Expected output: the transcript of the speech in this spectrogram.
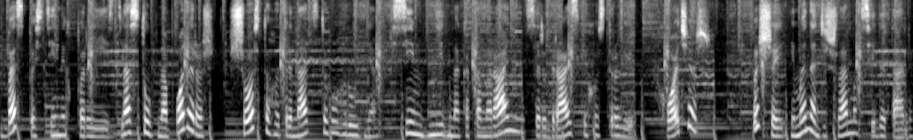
без постійних переїздів. Наступна подорож 6-13 грудня, 7 днів на катамарані серед райських островів. Хочеш? Пиши, і ми надішлемо всі деталі.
